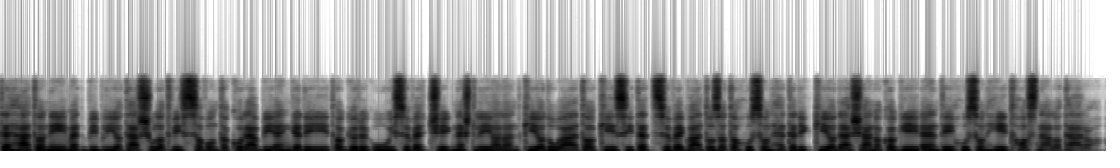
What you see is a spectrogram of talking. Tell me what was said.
Tehát a német bibliatársulat visszavonta korábbi engedélyét a görög új szövetség Nestlé Aland kiadó által készített szövegváltozata 27. kiadásának a GNT 27 használatára.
